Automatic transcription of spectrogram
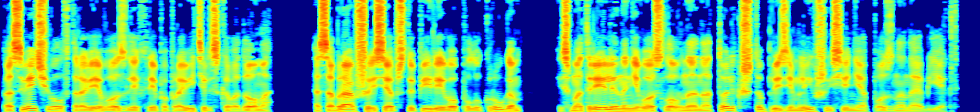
посвечивал в траве возле хрепоправительского дома, а собравшиеся обступили его полукругом и смотрели на него, словно на только что приземлившийся неопознанный объект.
